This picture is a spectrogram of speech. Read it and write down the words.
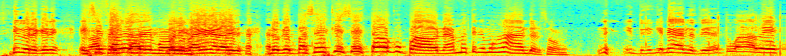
Sí, pero que ese No está- demonios. que pasa es que, lo que pasa es que ese está ocupado, nada más tenemos a Anderson. ¿Y tú qué quieres Anderson? Tú vas a ver,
